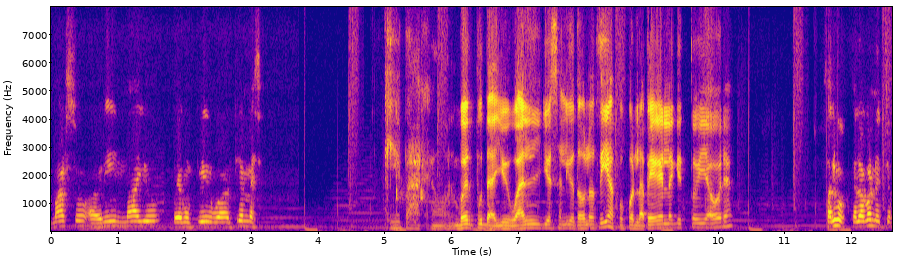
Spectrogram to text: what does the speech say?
marzo, abril, mayo, voy a cumplir, weón, tres meses. Qué paja, weón. Bueno, puta, yo igual yo he salido todos los días, pues por la pega en la que estoy ahora. Salud, salud con hecho.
